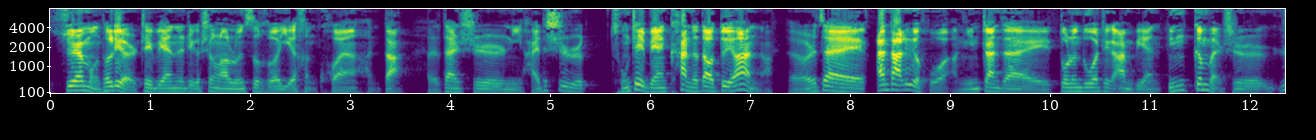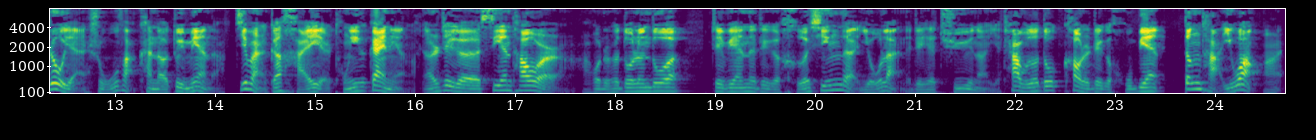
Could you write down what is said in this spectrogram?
虽然蒙特利尔这边的这个圣劳伦斯河也很宽很大，呃，但是你还是。从这边看得到对岸啊，而在安大略湖啊，您站在多伦多这个岸边，您根本是肉眼是无法看到对面的，基本上跟海也是同一个概念了。而这个 CN Tower 啊，或者说多伦多这边的这个核心的游览的这些区域呢，也差不多都靠着这个湖边。灯塔一望啊，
